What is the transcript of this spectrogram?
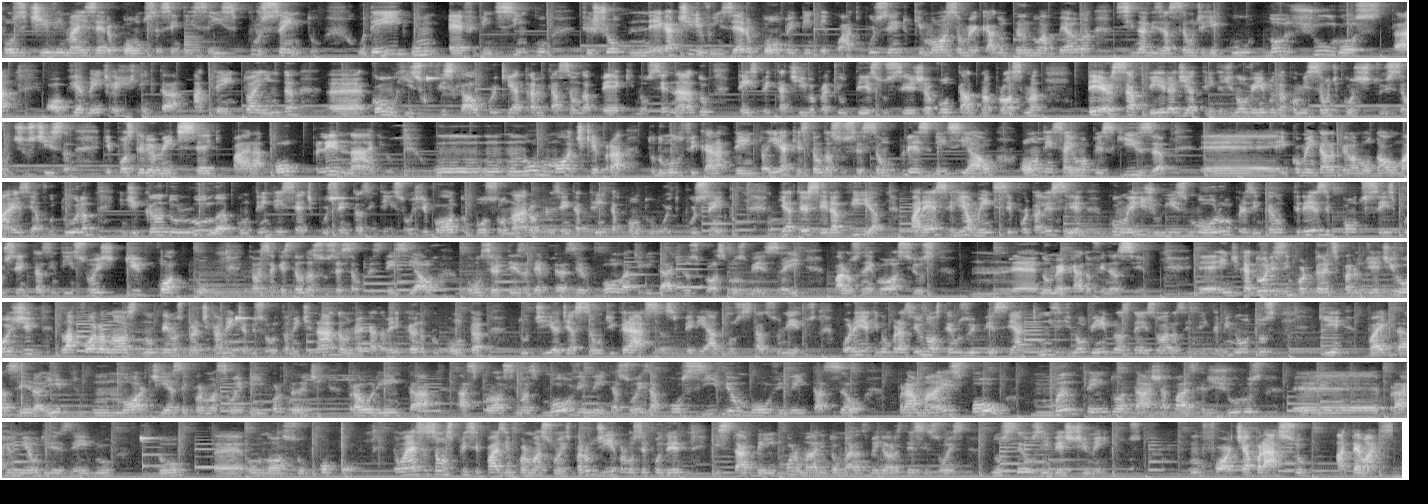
positivo em mais 0,66%. O DI 1F25 fechou negativo em 0,84%, que mostra o mercado dando uma bela sinalização de recuo nos juros, tá? Obviamente que a gente tem que estar atento ainda uh, com o risco fiscal, porque a tramitação da PEC no Senado tem expectativa para que o texto seja votado na próxima terça-feira, dia 30 de novembro, na Comissão de Constituição e Justiça e posteriormente segue para o plenário. Um, um, novo mote que é para todo mundo ficar atento aí a questão da sucessão presidencial. Ontem saiu uma pesquisa é, encomendada pela Modal Mais e a Futura, indicando Lula com 37% das intenções de voto, Bolsonaro apresenta 30,8%, e a terceira via parece realmente se fortalecer, com o ex-juiz Moro apresentando 13,6% das intenções de voto. Então, essa questão da sucessão presidencial com certeza deve trazer volatilidade nos próximos meses aí para os negócios né, no mercado financeiro. É, indicadores importantes para o dia de hoje. Lá fora nós não temos praticamente absolutamente nada no mercado americano por conta do dia de ação de graças, feriado nos Estados Unidos. Porém, aqui no Brasil nós temos o IPCA 15 de novembro, às 10 horas e 30 minutos, que vai trazer aí um norte, e essa informação é bem importante para orientar as próximas movimentações, a possível movimentação para mais ou mantendo a taxa básica de juros é, para a reunião de dezembro do é, o nosso Copom. Então essas são as principais informações para o dia para você poder estar bem informado e tomar as melhores decisões nos seus investimentos. Um forte abraço, até mais.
